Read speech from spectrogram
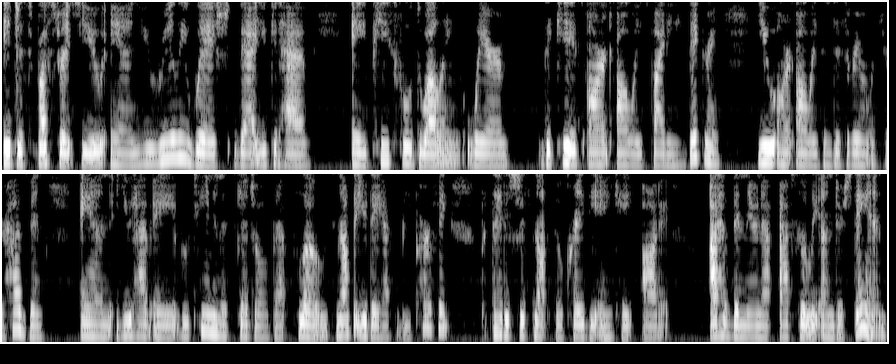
it just frustrates you and you really wish that you could have a peaceful dwelling where the kids aren't always fighting and bickering, you aren't always in disagreement with your husband, and you have a routine and a schedule that flows. Not that your day has to be perfect, but that it's just not so crazy and chaotic. I have been there and I absolutely understand.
